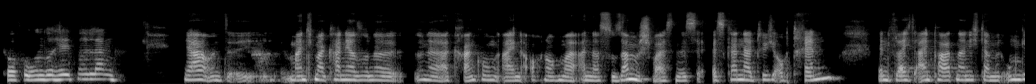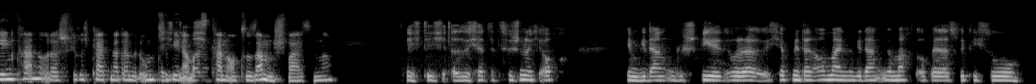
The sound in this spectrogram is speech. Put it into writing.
Ich hoffe, unsere hält nur lang. Ja, und äh, manchmal kann ja so eine, eine Erkrankung einen auch nochmal anders zusammenschweißen. Es, es kann natürlich auch trennen, wenn vielleicht ein Partner nicht damit umgehen kann oder Schwierigkeiten hat, damit umzugehen, Richtig. aber es kann auch zusammenschweißen. Ne? Richtig, also ich hatte zwischendurch auch dem Gedanken gespielt oder ich habe mir dann auch meine Gedanken gemacht, ob er das wirklich so,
